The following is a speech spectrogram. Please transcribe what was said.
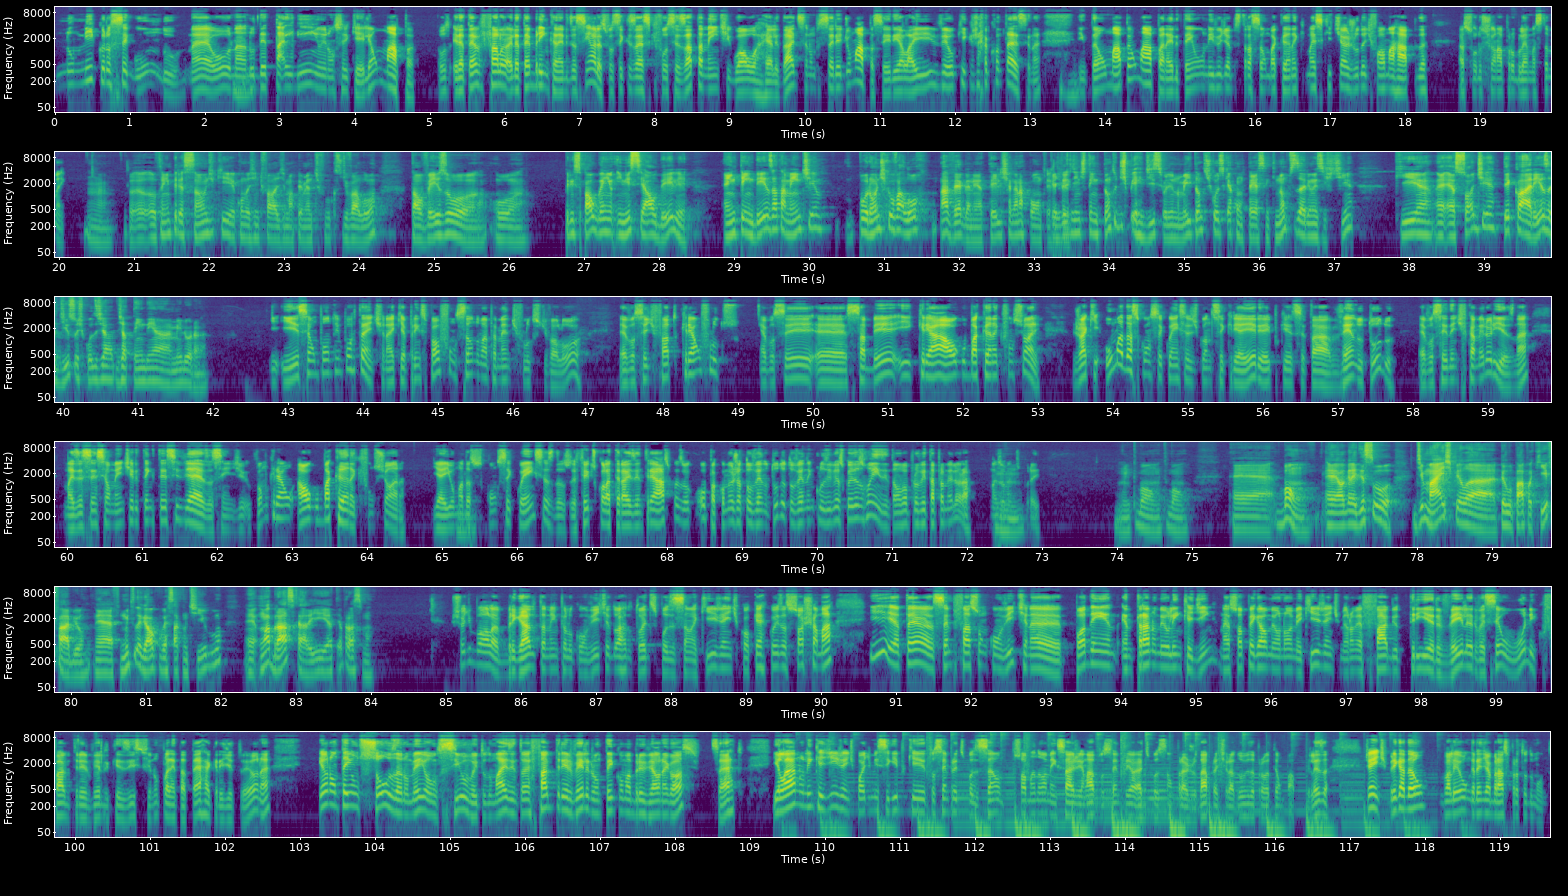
no microsegundo, né, ou na, uhum. no detalhinho e não sei o que. Ele é um mapa. Ele até fala, ele até brinca, né? Ele diz assim: olha, se você quisesse que fosse exatamente igual à realidade, você não precisaria de um mapa, você iria lá e ver o que, que já acontece, né? Uhum. Então, o mapa é um mapa, né? Ele tem um nível de abstração bacana, mas que te ajuda de forma rápida a solucionar problemas também. É. Eu tenho a impressão de que quando a gente fala de mapeamento de fluxo de valor, talvez o, o principal ganho inicial dele é entender exatamente por onde que o valor navega, né? Até ele chegar na ponta. Porque às vezes a gente tem tanto desperdício ali no meio, tantas coisas que acontecem que não precisariam existir, que é, é só de ter clareza disso, as coisas já, já tendem a melhorar. E, e esse é um ponto importante, né? Que a principal função do mapeamento de fluxo de valor é você de fato criar um fluxo. É você é, saber e criar algo bacana que funcione. Já que uma das consequências de quando você cria ele, aí porque você está vendo tudo, é você identificar melhorias, né? Mas essencialmente ele tem que ter esse viés, assim, de vamos criar algo bacana que funciona. E aí uma uhum. das consequências, dos efeitos colaterais, entre aspas, opa, como eu já estou vendo tudo, eu estou vendo inclusive as coisas ruins, então eu vou aproveitar para melhorar. Mais uhum. ou menos uhum. por aí. Muito bom, muito bom. É, bom, é, eu agradeço demais pela, pelo papo aqui, Fábio. É muito legal conversar contigo. É, um abraço, cara, e até a próxima. Show de bola. Obrigado também pelo convite, Eduardo. Estou à disposição aqui, gente. Qualquer coisa é só chamar. E até sempre faço um convite, né? Podem entrar no meu LinkedIn, né? Só pegar o meu nome aqui, gente. Meu nome é Fábio Trierweiler. Vai ser o único Fábio Trierweiler que existe no planeta Terra, acredito eu, né? Eu não tenho um Souza no meio, ou um Silva e tudo mais, então é Fábio Trervelha, não tem como abreviar o negócio, certo? E lá no LinkedIn, gente, pode me seguir porque estou sempre à disposição, só manda uma mensagem lá, estou sempre à disposição para ajudar, para tirar dúvida, para bater um papo, beleza? Gente, brigadão, valeu, um grande abraço para todo mundo.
